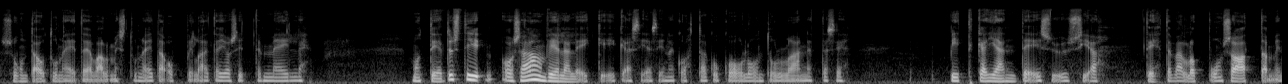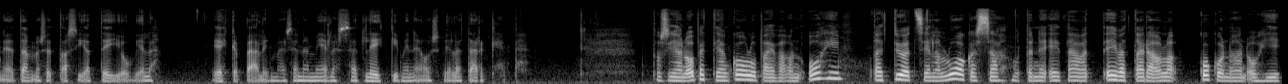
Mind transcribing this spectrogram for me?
suuntautuneita ja valmistuneita oppilaita jo sitten meille. Mutta tietysti osa on vielä leikki-ikäisiä siinä kohtaa, kun kouluun tullaan, että se pitkäjänteisyys ja tehtävän loppuun saattaminen ja tämmöiset asiat ei ole vielä ehkä päällimmäisenä mielessä, että leikkiminen olisi vielä tärkeämpää. Tosiaan opettajan koulupäivä on ohi tai työt siellä luokassa, mutta ne eivät taida olla kokonaan ohi.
